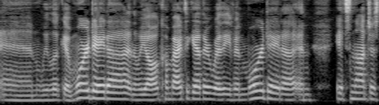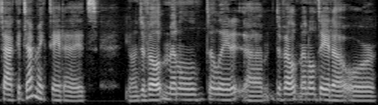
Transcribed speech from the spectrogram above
and we look at more data and then we all come back together with even more data and it's not just academic data it's you know developmental data, um, developmental data or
